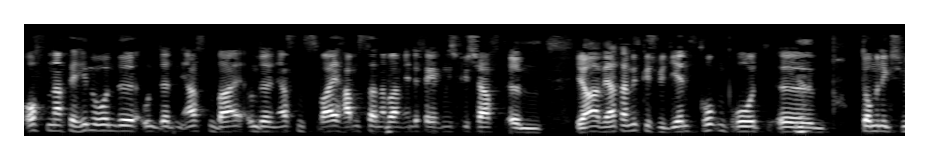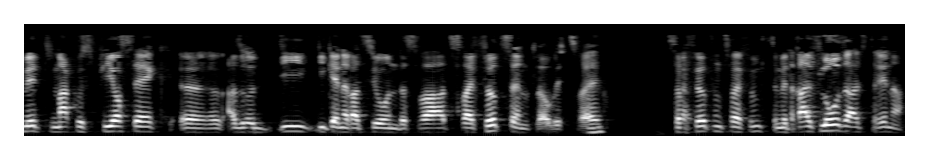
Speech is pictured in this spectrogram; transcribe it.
oft nach der Hinrunde unter den ersten bei, unter den ersten zwei, haben es dann aber im Endeffekt nicht geschafft. Ähm, ja, wer hat da mitgespielt? Jens Druckenbrot, äh, ja. Dominik Schmidt, Markus Piosek, äh, also die, die Generation. Das war 2014, glaube ich, 2014, 2015 mit Ralf Lose als Trainer.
